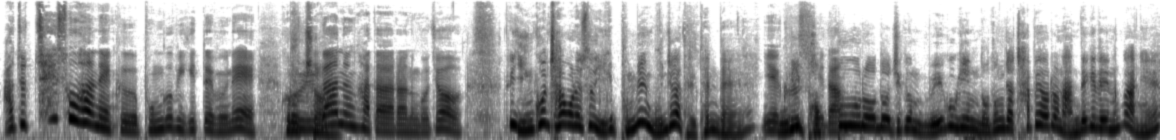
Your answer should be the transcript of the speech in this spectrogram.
아주 최소한의 그 봉급이기 때문에 그렇죠. 불가능하다라는 거죠. 그 인권 차원에서도 이게 분명히 문제가 될 텐데. 예, 우리 그렇습니다. 법부로도 지금 외국인 노동자 차별은 안 되게 되는 거 아니에요?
